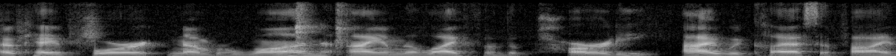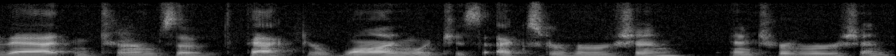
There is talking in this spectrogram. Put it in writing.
Okay, for number one, I am the life of the party. I would classify that in terms of factor one, which is extroversion, introversion.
